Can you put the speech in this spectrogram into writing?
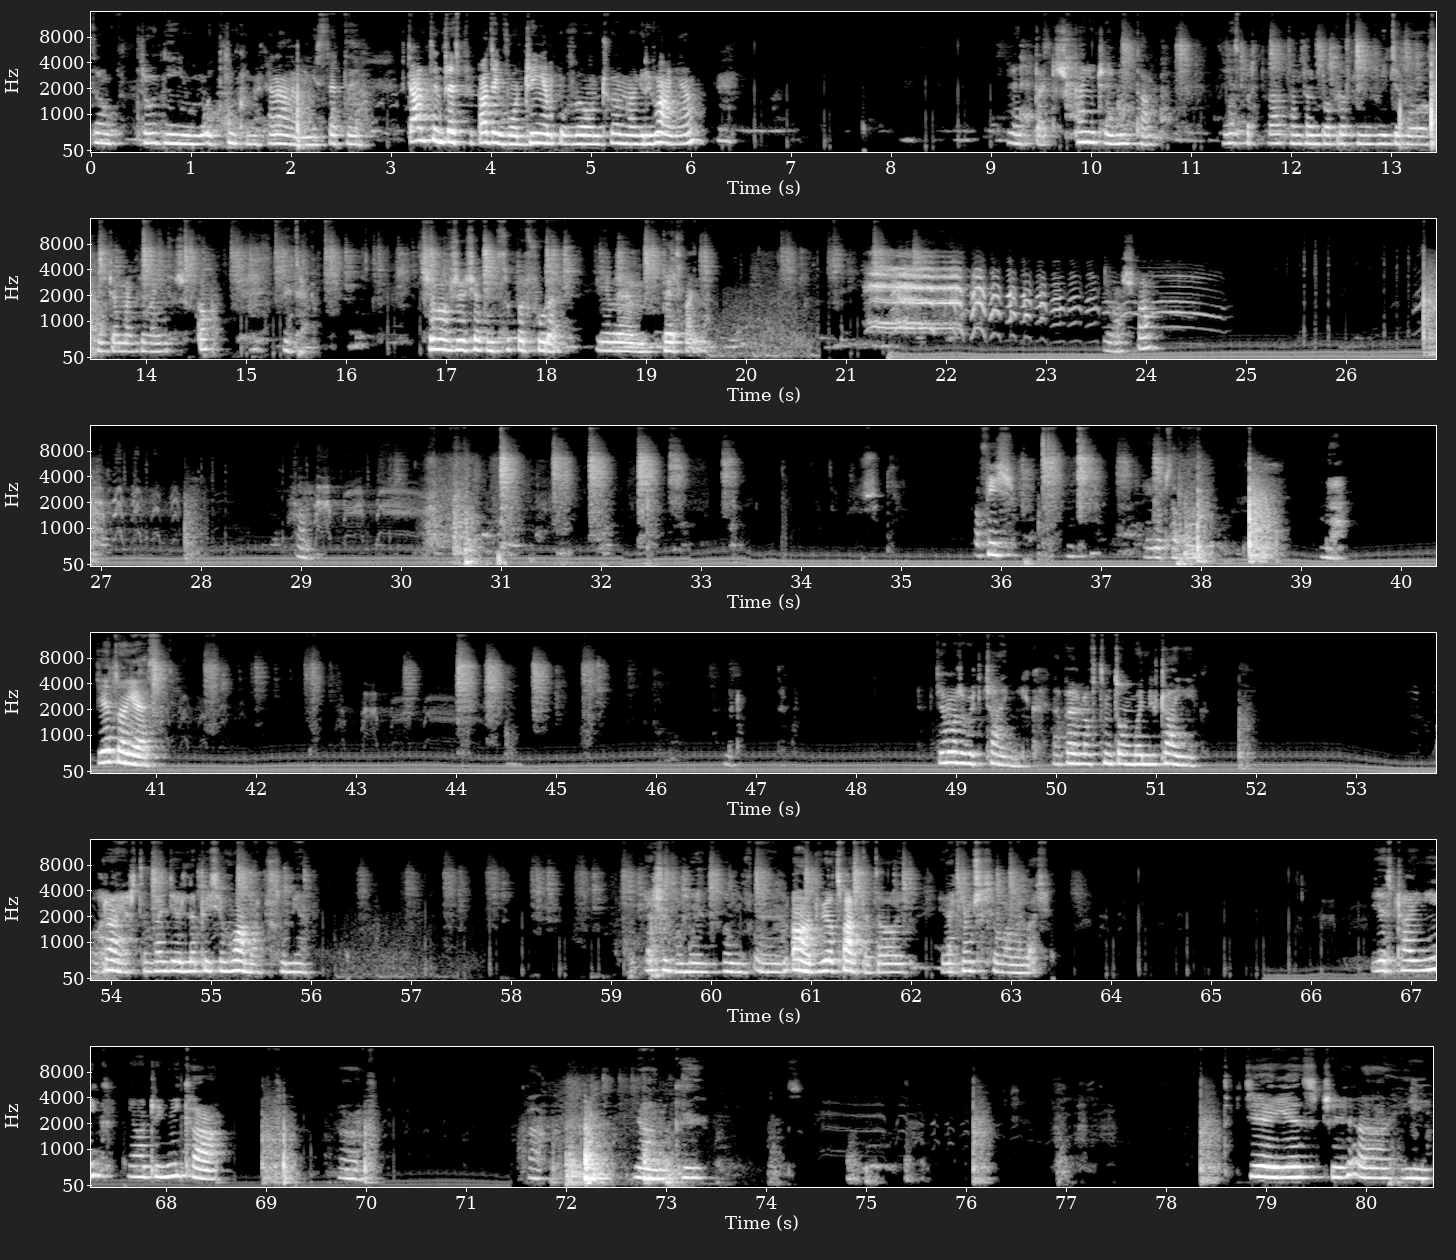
witam w drugim odcinku na kanale. Niestety w tamtym przez przypadek włączyłem, wyłączyłem nagrywanie. Więc tak, szukanie czajnika. To jest portala, tamten po prostu nie wyjdzie, bo skończyłem nagrywanie za szybko. No i tak. Trzeba wziąć jakąś super furę. Nie wiem, to jest fajne. Masz? Ofiś. Jego psa. Dobra. Gdzie to jest? Tak. Gdzie może być czajnik? Na pewno w tym domu będzie czajnik. Ochroniarz, to będzie lepiej się włamać w sumie. Jak się włamuje do domów? Ym, O, drzwi otwarte, to jednak nie muszę się włamywać. Jest czajnik? Nie ma czajnika. A. A. Janky. Gdzie jest czy a i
